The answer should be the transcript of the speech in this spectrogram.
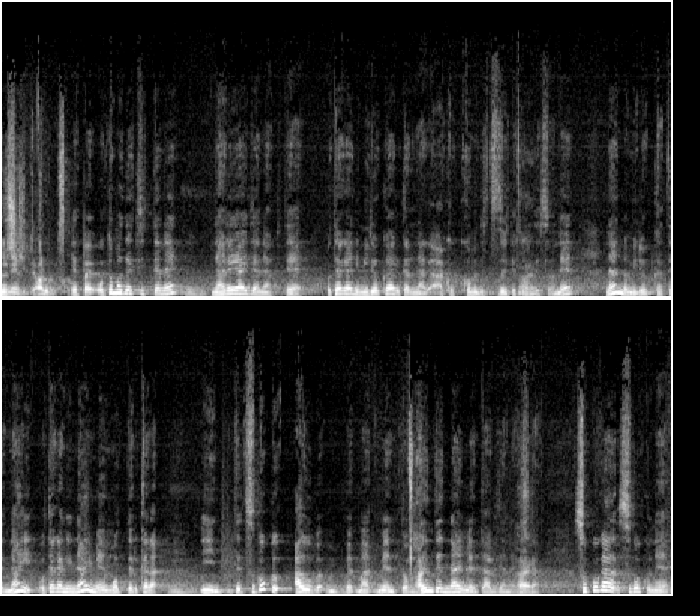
意識ってあるんですか、やっぱりお友達ってね、慣れ合いじゃなくてお互いに魅力あるから長くここまで続いてくるんですよね、何の魅力かってないお互いにない面を持ってるからいい。んですごく合う面とはい。全然ない面ってあるじゃないですか、はいそこがすごくね、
